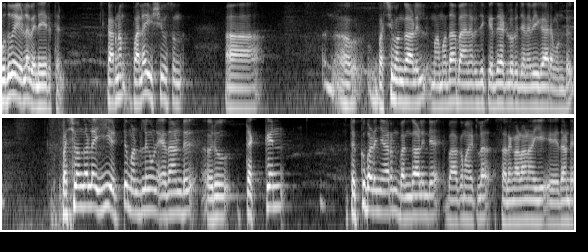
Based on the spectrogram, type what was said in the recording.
പൊതുവെയുള്ള വിലയിരുത്തൽ. കാരണം പല ഇഷ്യൂസും പശ്ചിമബംഗാളിൽ മമതാ ബാനർജിക്കെതിരായിട്ടുള്ളൊരു ജനവികാരമുണ്ട്. പശ്ചിമ ബംഗാളിലെ ഈ എട്ട് മണ്ഡലങ്ങൾ ഏതാണ്ട് ഒരു തെക്കൻ തെക്ക് പടിഞ്ഞാറൻ ബംഗാളിന്റെ ഭാഗമായിട്ടുള്ള സ്ഥലങ്ങളാണ് ഈ ഏതാണ്ട്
